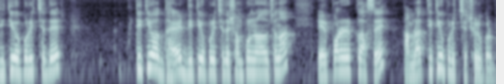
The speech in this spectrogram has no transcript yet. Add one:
দ্বিতীয় পরিচ্ছেদের, তৃতীয় অধ্যায়ের দ্বিতীয় পরিচ্ছেদের সম্পূর্ণ আলোচনা। এর পরের ক্লাসে আমরা তৃতীয় পরিচ্ছেদ শুরু করব।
